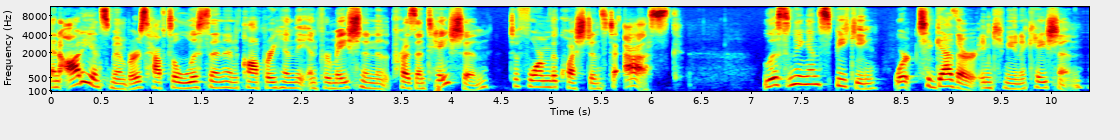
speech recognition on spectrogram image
and audience members have to listen and comprehend the information in the presentation to form the questions to ask. Listening and speaking work together in communication.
